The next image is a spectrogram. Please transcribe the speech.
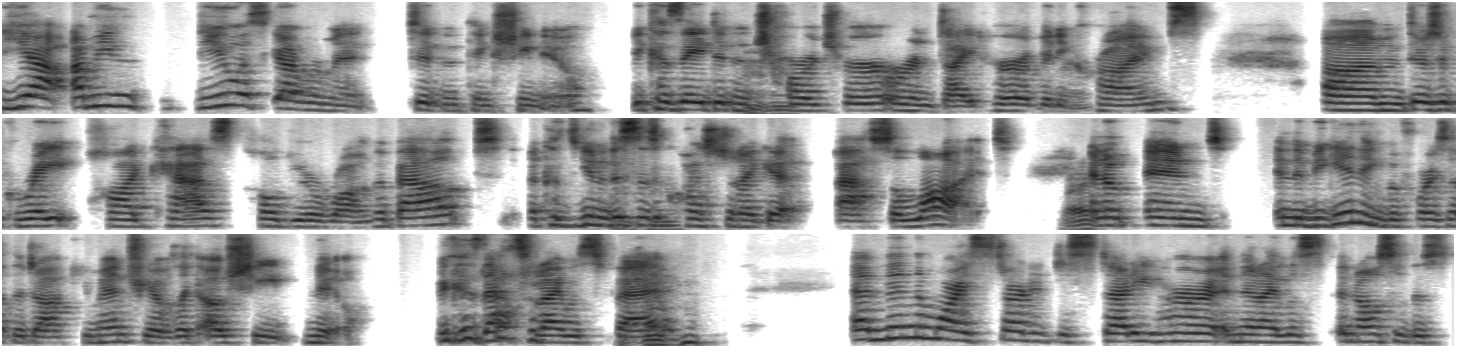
Yeah, I mean, the US government didn't think she knew because they didn't mm-hmm. charge her or indict her of any yeah. crimes. Um, there's a great podcast called You're Wrong About, because, you know, this mm-hmm. is a mm-hmm. question I get asked a lot. Right. And, and in the beginning, before I saw the documentary, I was like, oh, she knew because that's what I was fed. and then the more I started to study her, and then I was, and also this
